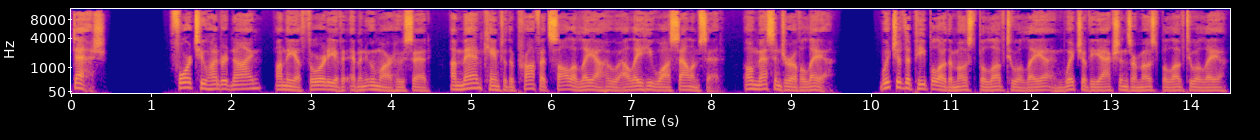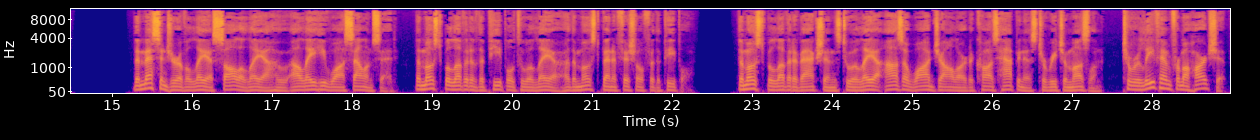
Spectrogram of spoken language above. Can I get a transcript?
Dash. 4209, on the authority of Ibn Umar who said, A man came to the Prophet sallallahu alaihi wasallam said, O Messenger of Allah, which of the people are the most beloved to Allah and which of the actions are most beloved to Allah? The Messenger of Allah sallallahu alaihi wasallam said, The most beloved of the people to Allah are the most beneficial for the people. The most beloved of actions to Allah Azza wa Jal are to cause happiness to reach a Muslim, to relieve him from a hardship,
